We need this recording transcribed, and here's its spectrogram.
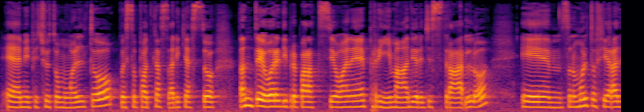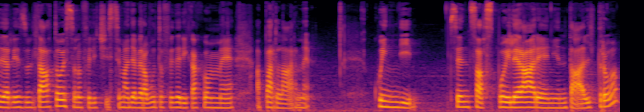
eh, mi è piaciuto molto, questo podcast ha richiesto tante ore di preparazione prima di registrarlo e mm, sono molto fiera del risultato e sono felicissima di aver avuto Federica con me a parlarne. Quindi senza spoilerare nient'altro,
